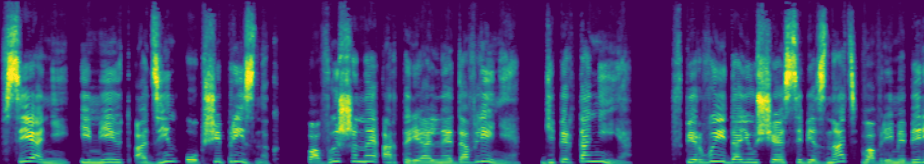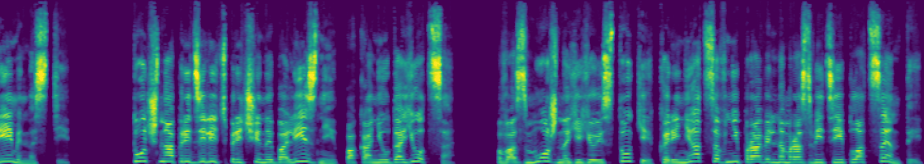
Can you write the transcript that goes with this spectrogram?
Все они имеют один общий признак – повышенное артериальное давление, гипертония впервые дающая о себе знать во время беременности. Точно определить причины болезни пока не удается. Возможно, ее истоки коренятся в неправильном развитии плаценты,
